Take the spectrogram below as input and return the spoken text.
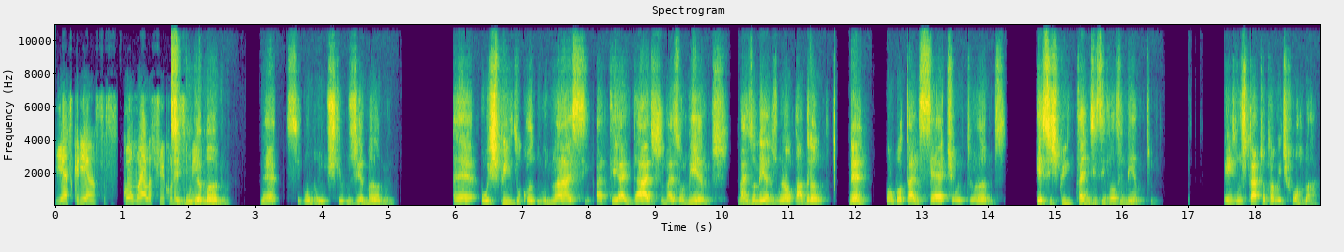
E as crianças? Como elas ficam nesse Segundo meio? Emmanuel, né? Segundo estudos de Emmanuel, é, o espírito, quando nasce até a idade de mais ou menos, mais ou menos, não é um padrão, né? Vamos botar em sete, oito anos, esse espírito está em desenvolvimento. Ele não está totalmente formado.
